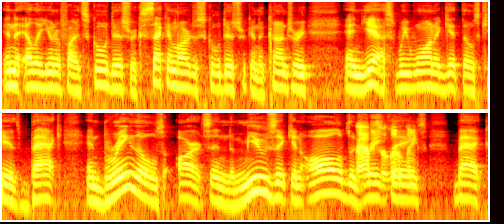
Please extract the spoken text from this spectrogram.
in the LA Unified School District, second largest school district in the country. And yes, we want to get those kids back and bring those arts and the music and all of the Absolutely. great things back.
